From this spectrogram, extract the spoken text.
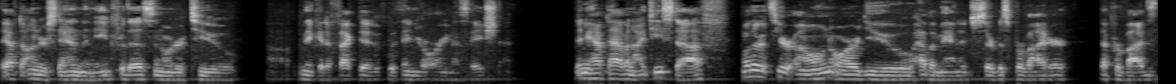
they have to understand the need for this in order to uh, make it effective within your organization. Then you have to have an IT staff, whether it's your own or you have a managed service provider that provides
